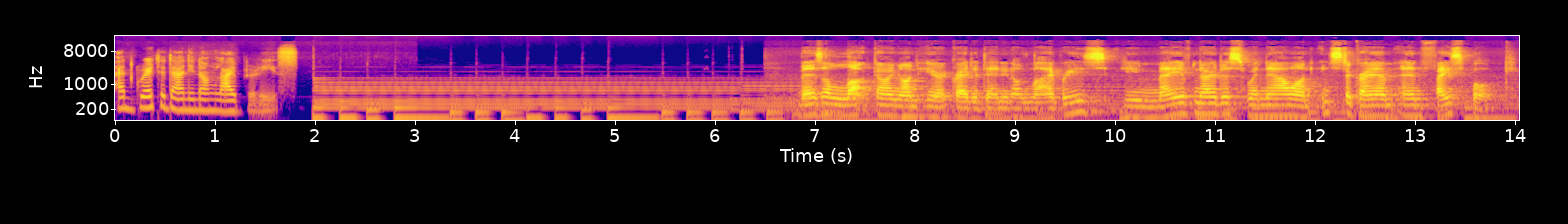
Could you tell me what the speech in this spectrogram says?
at Greater Dandenong Libraries. There's a lot going on here at Greater Dandenong Libraries. You may have noticed we're now on Instagram and Facebook.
